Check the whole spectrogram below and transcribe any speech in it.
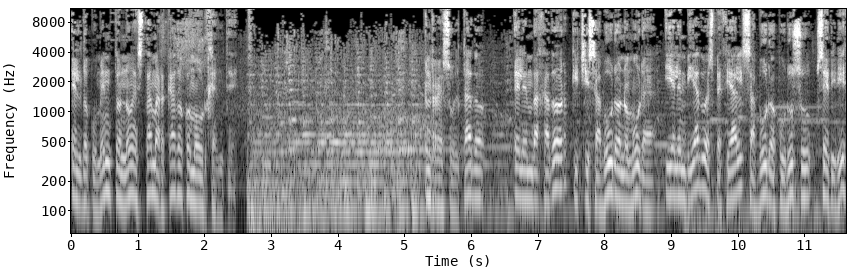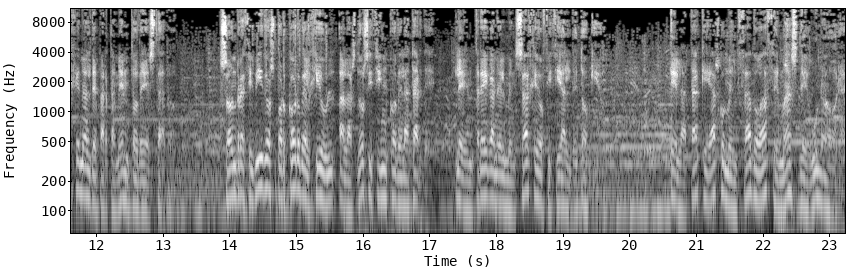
el documento no está marcado como urgente. Resultado, el embajador Kichisaburo Nomura y el enviado especial Saburo Kurusu se dirigen al Departamento de Estado. Son recibidos por Cordell Hull a las 2 y 5 de la tarde. Le entregan el mensaje oficial de Tokio. El ataque ha comenzado hace más de una hora.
